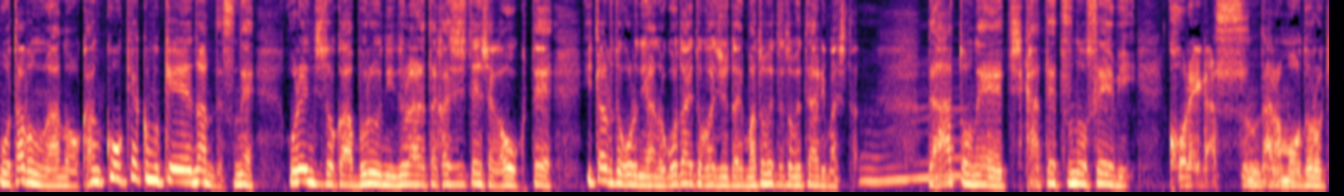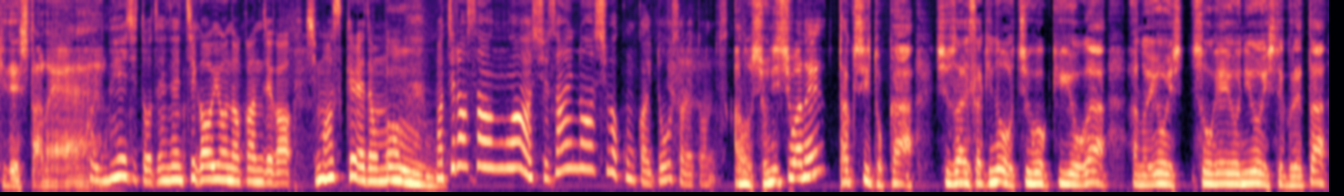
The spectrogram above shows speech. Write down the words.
もう多分あの、観光客向けなんですね。オレンジとかブルーに塗られた貸し自転車が多くて、至るところにあの、5台とか10台まとめて止めてありました。で、あとね、地下鉄の整備。これが進んだのも驚きでしたね。イメージと全然違うような感じがしますけれども、うん、町田さんは取材の足は今回どうされたんですか？あの、初日はね、タクシーとか取材先の中国企業が、あの、用意送迎用に用意してくれた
